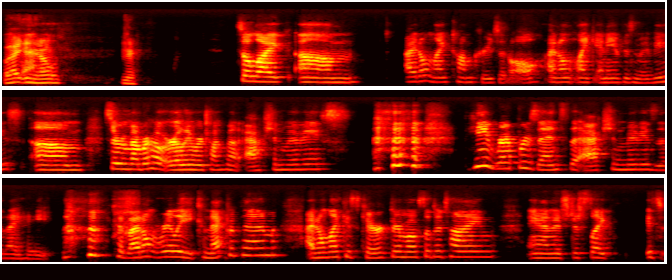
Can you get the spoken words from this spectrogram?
But, yeah. you know, So, like, um, I don't like Tom Cruise at all. I don't like any of his movies. Um, so remember how earlier we are talking about action movies? he represents the action movies that I hate because I don't really connect with him. I don't like his character most of the time, and it's just like it's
